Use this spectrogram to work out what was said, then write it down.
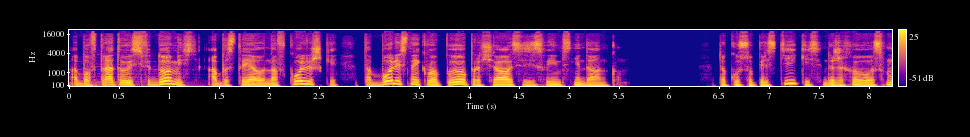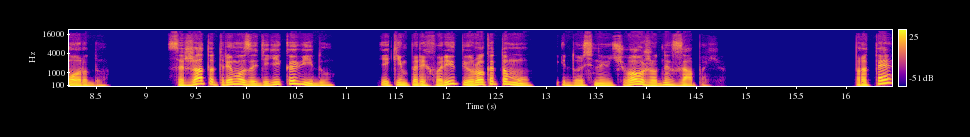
або втратили свідомість, або стояли навколішки та болісно і квапливо прощалися зі своїм сніданком. Таку суперстійкість до жахливого смороду сержант отримав завдяки ковіду, яким перехворів півроку тому і досі не відчував жодних запахів. Проте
